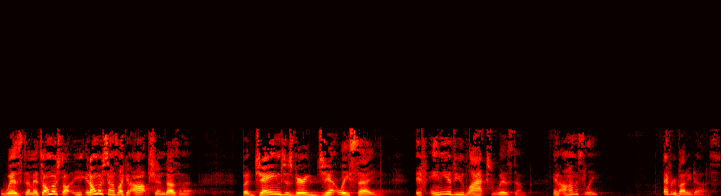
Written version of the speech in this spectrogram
wisdom, it's almost, it almost sounds like an option, doesn't it? But James is very gently saying, if any of you lacks wisdom, and honestly, everybody does,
